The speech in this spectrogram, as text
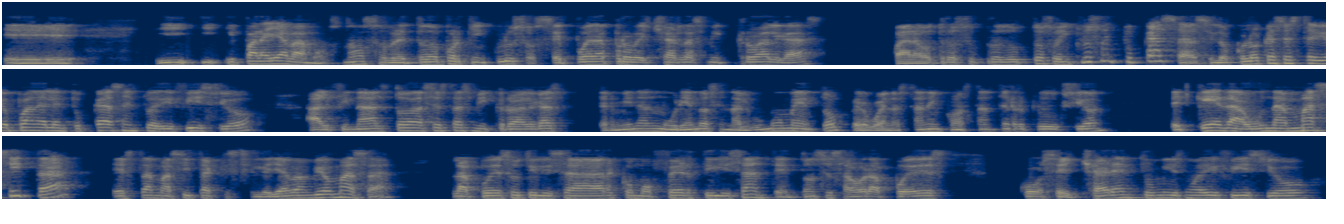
Eh, y, y, para allá vamos, ¿no? Sobre todo porque incluso se puede aprovechar las microalgas para otros subproductos o incluso en tu casa. Si lo colocas este biopanel en tu casa, en tu edificio, al final todas estas microalgas terminan muriéndose en algún momento, pero bueno, están en constante reproducción te queda una masita, esta masita que se le llaman biomasa, la puedes utilizar como fertilizante. Entonces ahora puedes cosechar en tu mismo edificio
